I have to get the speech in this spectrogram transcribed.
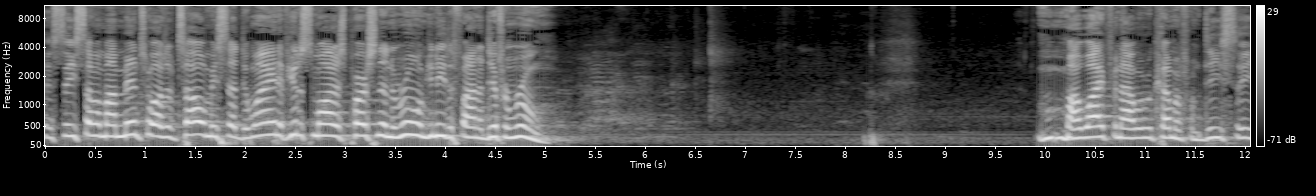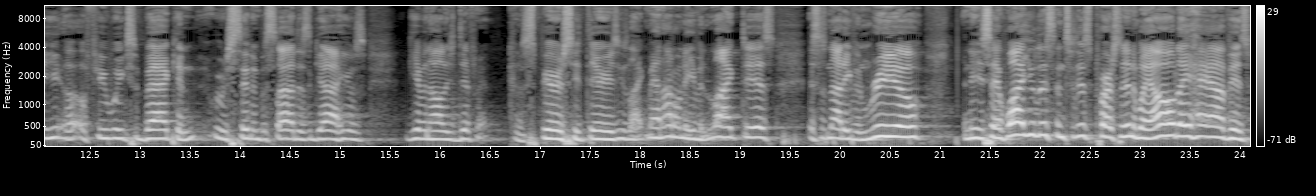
And see, some of my mentors have told me, said, Dwayne, if you're the smartest person in the room, you need to find a different room. My wife and I, we were coming from D.C. a, uh, a few weeks back, and we were sitting beside this guy. He was giving all these different conspiracy theories. He's like, man, I don't even like this. This is not even real. And he said, why are you listening to this person anyway? All they have is,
